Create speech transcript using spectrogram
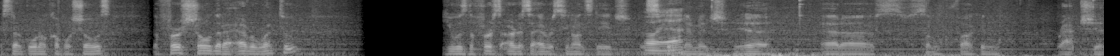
I start going to a couple shows. The first show that I ever went to, he was the first artist I ever seen on stage. Oh, yeah? Image. Yeah. At uh, some fucking rap shit.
